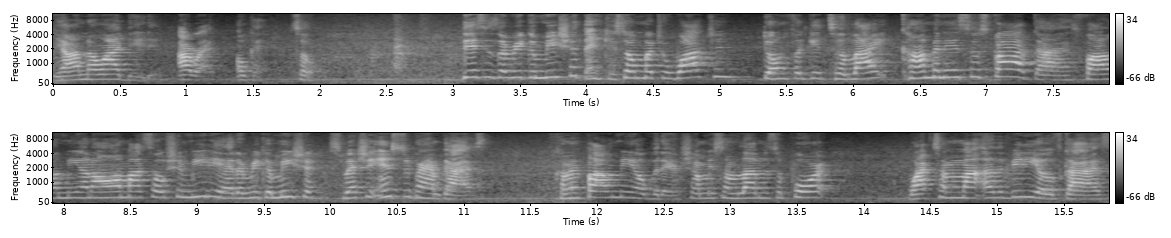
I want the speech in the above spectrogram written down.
Y'all know I did it. All right. Okay. So, this is Arika Misha. Thank you so much for watching. Don't forget to like, comment, and subscribe, guys. Follow me on all my social media at Arika Misha, especially Instagram, guys. Come and follow me over there. Show me some love and support. Watch some of my other videos, guys.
